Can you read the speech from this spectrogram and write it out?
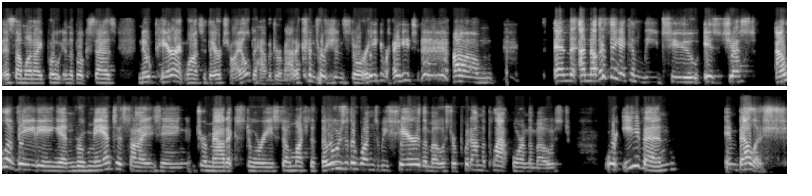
As someone I quote in the book says, no parent wants their child to have a dramatic conversion story, right? Um, and another thing it can lead to is just elevating and romanticizing dramatic stories so much that those are the ones we share the most or put on the platform the most, or even embellish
